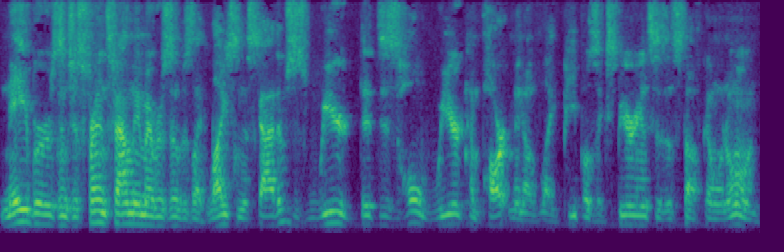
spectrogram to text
neighbors and just friends, family members, it was like lights in the sky. There was this weird, this whole weird compartment of like people's experiences and stuff going on,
